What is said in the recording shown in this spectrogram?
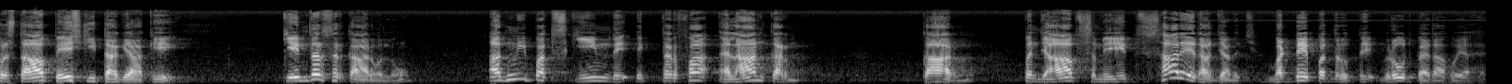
ਪ੍ਰਸਤਾਵ ਪੇਸ਼ ਕੀਤਾ ਗਿਆ ਕਿ ਕੇਂਦਰ ਸਰਕਾਰ ਵੱਲੋਂ ਅਗਨੀਪਤ ਸਕੀਮ ਦੇ ਇੱਕ ਤਰਫਾ ਐਲਾਨ ਕਰਨ ਕਾਰਨ ਪੰਜਾਬ ਸਮੇਤ ਸਾਰੇ ਰਾਜਾਂ ਵਿੱਚ ਵੱਡੇ ਪੱਧਰ ਉੱਤੇ ਵਿਰੋਧ ਪੈਦਾ ਹੋਇਆ ਹੈ।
